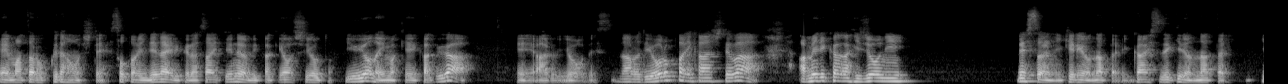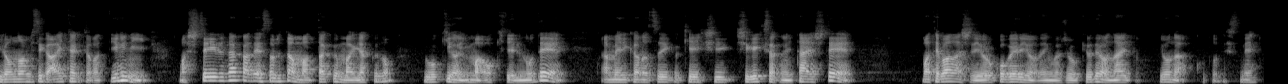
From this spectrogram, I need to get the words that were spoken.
えー、またロックダウンをして外に出ないでくださいというのを呼びかけをしようというような今計画が、えー、あるようです。なのでヨーロッパに関してはアメリカが非常にレストランに行けるようになったり、外出できるようになったり、いろんなお店が開いたりとかっていうふうに、まあ、している中で、それとは全く真逆の動きが今起きているので、アメリカの追加景気刺激策に対して、まあ、手放しで喜べるような今状況ではないというようなことですね。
